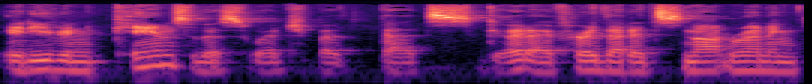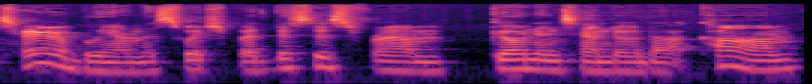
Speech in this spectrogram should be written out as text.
it even came to the Switch, but that's good. I've heard that it's not running terribly on the Switch, but this is from GoNintendo.com,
